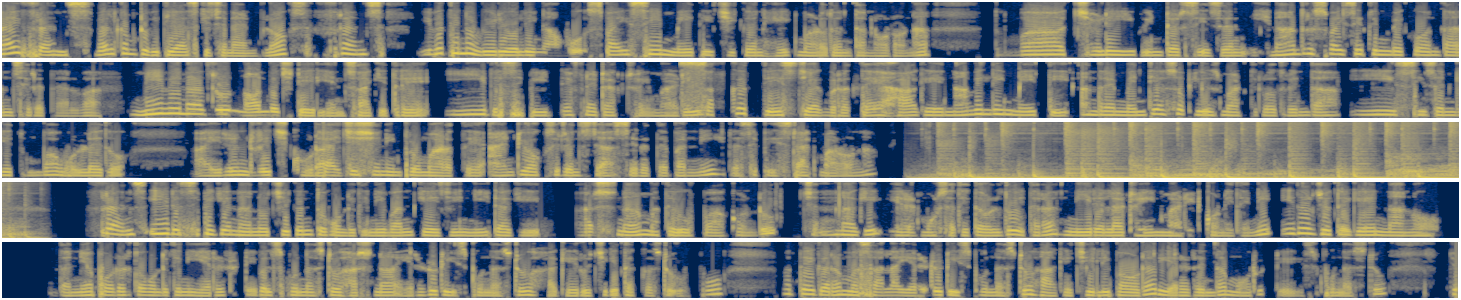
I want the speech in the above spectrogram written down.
Hi friends welcome to Vidya's kitchen and blogs friends ಇವತ್ತಿನ ವಿಡಿಯೋಲಿ ನಾವು ಸ್ಪೈಸಿ ಮೇತಿ ಚಿಕನ್ ಹೇಗೆ ಮಾಡೋದು ಅಂತ ನೋಡೋಣ. ತುಂಬ ಚಳಿ ವಿಂಟರ್ ಸೀಸನ್ ಏನಾದರೂ ಸ್ಪೈಸಿ ತಿನ್ನಬೇಕು ಅಂತ ಅನಿಸಿರುತ್ತೆ ಅಲ್ವಾ? ನೀವೇನಾದರೂ ನಾನ್ ವೆಜಿಟೇರಿಯನ್ಸ್ ಆಗಿದ್ರೆ ಈ ರೆಸಿಪಿ ಡೆಫಿನೆಟ್ ಆಗಿ ಟ್ರೈ ಮಾಡಿ. ಸಖತ್ ಟೇಸ್ಟಿಯಾಗಿ ಬರುತ್ತೆ. ಹಾಗೆ ನಾವಿಲ್ಲಿ ಮೇಥಿ ಅಂದರೆ ಮೆಂತ್ಯ ಸೊಪ್ಪು ಯೂಸ್ ಮಾಡ್ತಿರೋದ್ರಿಂದ ಈ ಸೀಸನ್ಗೆ ತುಂಬ ಒಳ್ಳೆಯದು ಐರನ್ ರಿಚ್ ಕೂಡ ಡೈಜೆಷನ್ ಇಂಪ್ರೂವ್ ಮಾಡುತ್ತೆ. ಆ್ಯಂಟಿ ಆಕ್ಸಿಡೆಂಟ್ಸ್ ಜಾಸ್ತಿ ಇರುತ್ತೆ. ಬನ್ನಿ ರೆಸಿಪಿ ಸ್ಟಾರ್ಟ್ ಮಾಡೋಣ. ಫ್ರೆಂಡ್ಸ್ ಈ ರೆಸಿಪಿಗೆ ನಾನು ಚಿಕನ್ ತಗೊಂಡಿದ್ದೀನಿ. ಒಂದು ಕೆ ಜಿ ನೀಟಾಗಿ ಅರಿಶಿನ ಮತ್ತೆ ಉಪ್ಪು ಹಾಕೊಂಡು ಚೆನ್ನಾಗಿ ಎರಡ್ ಮೂರು ಸತಿ ತೊಳೆದು ಈ ತರ ನೀರೆಲ್ಲ ಡ್ರೈನ್ ಮಾಡಿ ಇಟ್ಕೊಂಡಿದ್ದೀನಿ ಇದ್ರ ಜೊತೆಗೆ ನಾನು ಧನಿಯಾ ಪೌಡರ್ ತಗೊಂಡಿದ್ದೀನಿ. ಎರಡು ಟೇಬಲ್ ಸ್ಪೂನ್ ಅಷ್ಟು ಅರಿಶಿನ, ಎರಡು ಟೀ ಸ್ಪೂನ್ ಅಷ್ಟು ಹಾಗೆ ರುಚಿಗೆ ತಕ್ಕಷ್ಟು ಉಪ್ಪು ಮತ್ತೆ ಗರಂ ಮಸಾಲ ಎರಡು ಟೀ ಸ್ಪೂನ್ ಅಷ್ಟು ಹಾಗೆ ಚಿಲ್ಲಿ ಪೌಡರ್ ಎರಡರಿಂದ ಮೂರು ಟೀ ಸ್ಪೂನ್ ಅಷ್ಟು.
